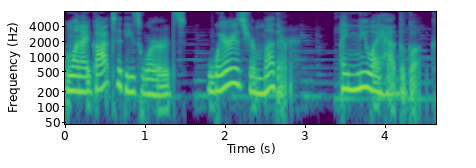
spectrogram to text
when I got to these words, Where is your mother? I knew I had the book.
